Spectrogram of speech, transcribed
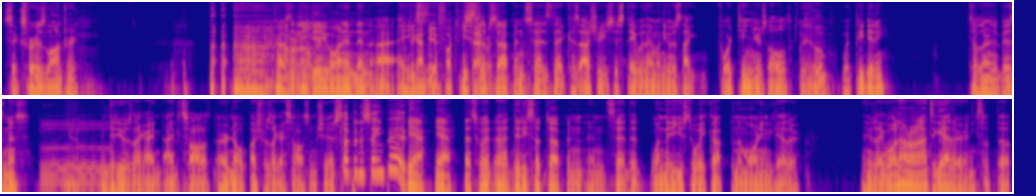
Six for his laundry. That was the don't P know, Diddy man. one, and then uh, I think I'd be a fucking he savage. slips up and says that because Usher used to stay with him when he was like 14 years old With who? with P Diddy to learn the business. Ooh. And Diddy was like, I, I saw, or no, Usher was like, I saw some shit. Slept in the same bed. Yeah, yeah, that's what uh, Diddy slipped up and, and said that when they used to wake up in the morning together, and he was like, "Well, no, no, not together," and he slipped up.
